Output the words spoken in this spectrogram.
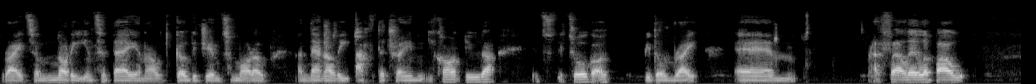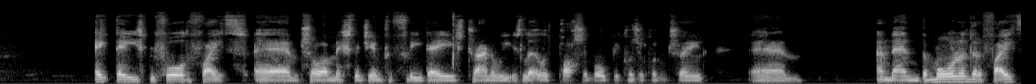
right, I'm not eating today, and I'll go to the gym tomorrow, and then I'll eat after training. You can't do that. It's it's all got to be done right. Um, I fell ill about eight days before the fight, um, so I missed the gym for three days, trying to eat as little as possible because I couldn't train. Um, and then the morning of the fight,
